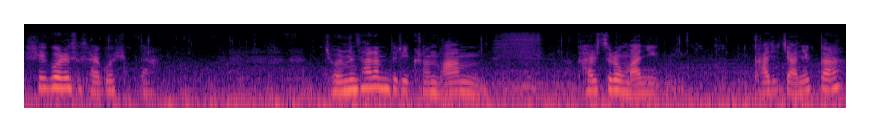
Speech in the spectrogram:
시골에서 살고 싶다. 젊은 사람들이 그런 마음 갈수록 많이 가지지 않을까?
